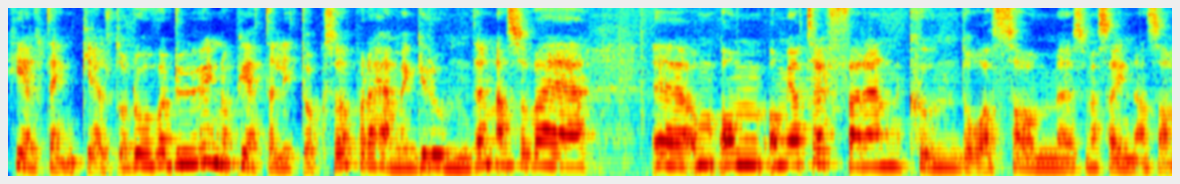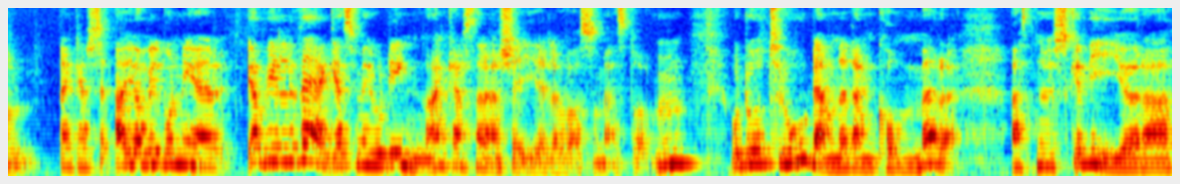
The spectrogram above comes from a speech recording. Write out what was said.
helt enkelt. Och då var du inne och petade lite också på det här med grunden, alltså vad är Eh, om, om, om jag träffar en kund då som, eh, som jag sa innan som den kanske, ja, jag vill gå ner, jag vill väga som jag gjorde innan, kanske när en tjej eller vad som helst då. Mm. Och då tror den när den kommer att nu ska vi göra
